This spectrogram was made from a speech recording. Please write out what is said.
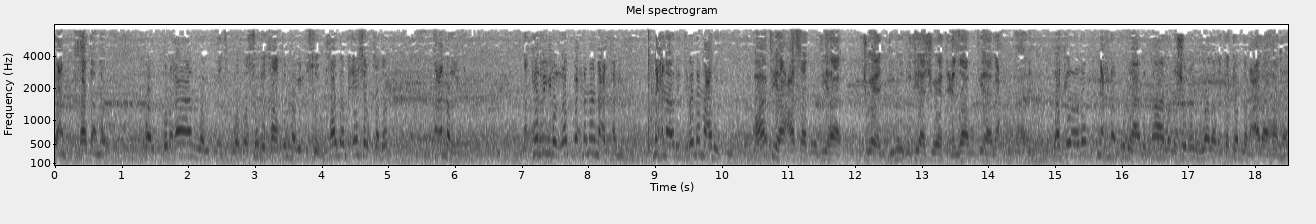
يعني قدمه. والقرآن والرسول يخاطبنا بالأصول. قدم إيش القدم؟ معنى الرجل. لكن رجل الرب إحنا ما نعرف نحن رجلنا معروف آه فيها عصب وفيها شوية جلود وفيها شوية عظام وفيها لحم. لكن الرب نحن نقول هذا ما لنا شغل ولا نتكلم على هذا.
